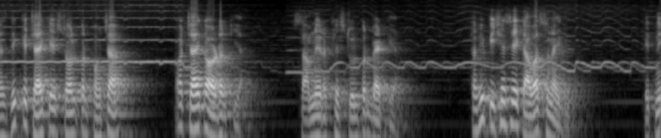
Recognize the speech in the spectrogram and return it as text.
नज़दीक के चाय के स्टॉल पर पहुँचा और चाय का ऑर्डर किया। सामने रखे स्टूल पर बैठ गया। तभी पीछे से एक आवाज़ सुनाई दी। इतनी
